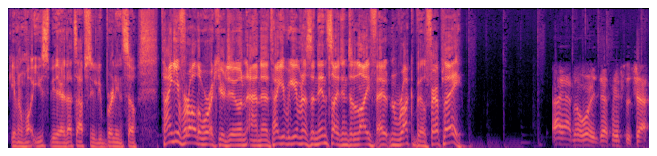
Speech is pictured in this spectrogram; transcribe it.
given what used to be there. That's absolutely brilliant. So, thank you for all the work you're doing, and uh, thank you for giving us an insight into life out in Rockabill. Fair play. Oh yeah, no worries. Yeah, thanks for the chat.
